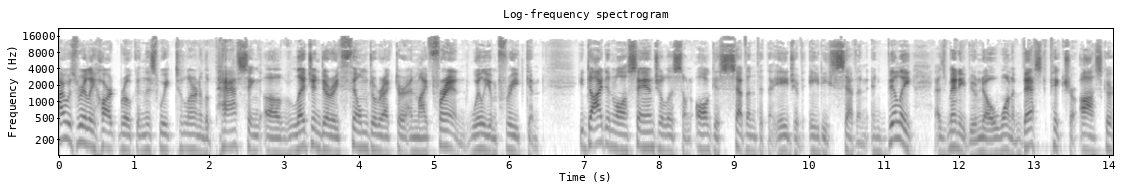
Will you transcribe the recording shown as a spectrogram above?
I was really heartbroken this week to learn of the passing of legendary film director and my friend, William Friedkin. He died in Los Angeles on August 7th at the age of 87. And Billy, as many of you know, won a Best Picture Oscar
